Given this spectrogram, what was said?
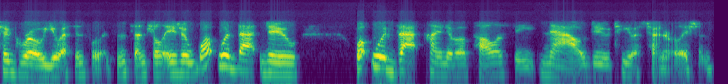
to grow US influence in Central Asia, what would that do? What would that kind of a policy now do to US China relations?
